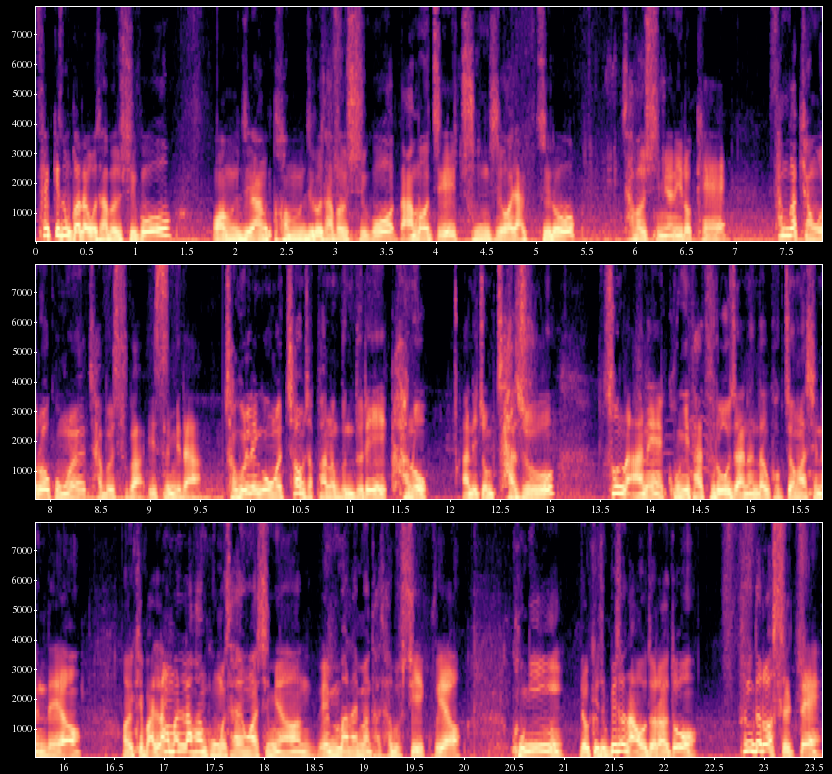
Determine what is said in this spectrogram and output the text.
새끼손가락으로 잡아주시고 엄지랑 검지로 잡아주시고 나머지 중지와 약지로 잡아주시면 이렇게 삼각형으로 공을 잡을 수가 있습니다. 저글링 공을 처음 접하는 분들이 간혹 아니 좀 자주 손 안에 공이 다 들어오지 않는다고 걱정하시는데요. 어, 이렇게 말랑말랑한 공을 사용하시면 웬만하면 다 잡을 수 있고요. 공이 이렇게 좀 삐져나오더라도 흔들었을 때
